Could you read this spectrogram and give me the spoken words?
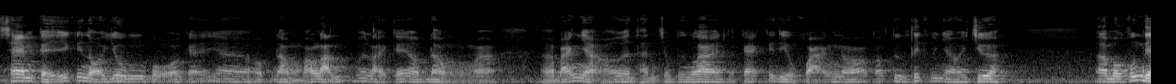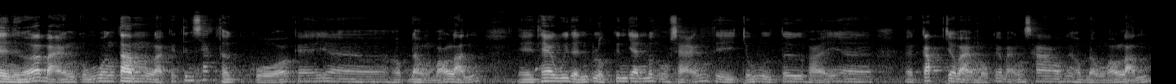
xem kỹ cái nội dung của cái hợp đồng bảo lãnh với lại cái hợp đồng mà bán nhà ở hình thành trong tương lai là các cái điều khoản nó có tương thích với nhau hay chưa. À, một vấn đề nữa bạn cũng quan tâm là cái tính xác thực của cái uh, hợp đồng bảo lãnh. Thì theo quy định của luật kinh doanh bất động sản thì chủ đầu tư phải uh, cấp cho bạn một cái bản sao cái hợp đồng bảo lãnh.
